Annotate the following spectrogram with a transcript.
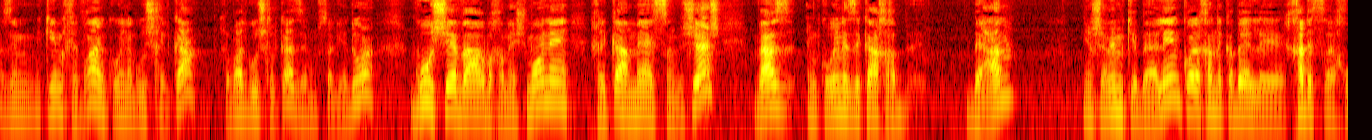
אז הם מקימים חברה, הם קוראים לה גוש חלקה, חברת גוש חלקה זה מושג ידוע, גוש 7458, חלקה 126, ואז הם קוראים לזה ככה בעם, נרשמים כבעלים, כל אחד מקבל אה, 11%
